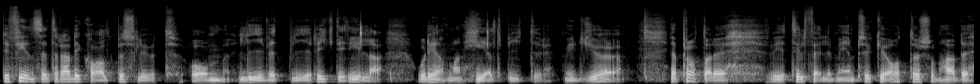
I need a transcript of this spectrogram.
Det finns ett radikalt beslut om livet blir riktigt illa och det är att man helt byter miljö. Jag pratade vid ett tillfälle med en psykiater som hade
